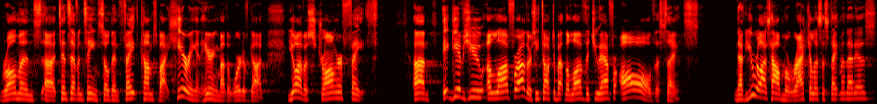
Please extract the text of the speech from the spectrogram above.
Romans uh, 10 17. So then faith comes by hearing, and hearing by the Word of God you'll have a stronger faith. Um, it gives you a love for others. He talked about the love that you have for all the saints. Now, do you realize how miraculous a statement that is?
